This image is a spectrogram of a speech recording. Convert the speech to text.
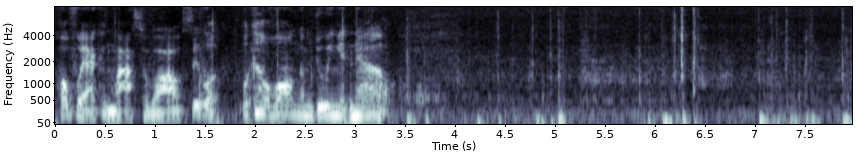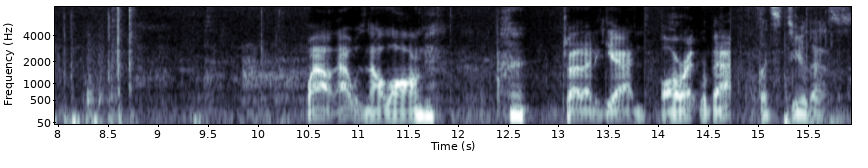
Hopefully I can last a while. See, look. Look how long I'm doing it now. Wow, that was not long. Try that again. Alright, we're back. Let's do this.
